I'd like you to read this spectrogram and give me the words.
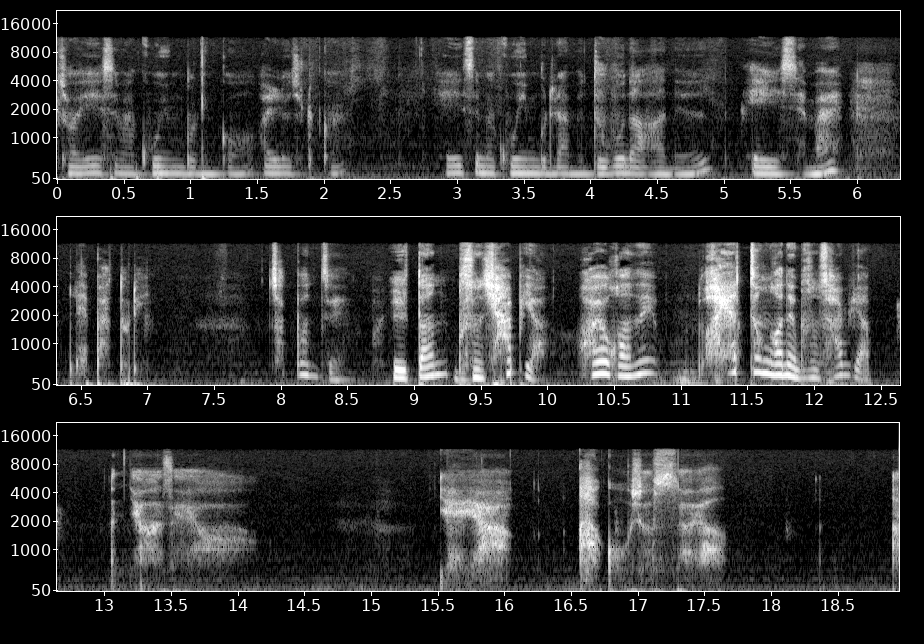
저 ASMR 고인물인 거 알려줄까요? ASMR 고인물이라면 누구나 아는 ASMR 레파토리. 첫 번째, 일단 무슨 샵이야. 하여간에 하여튼 간에 무슨 샵이야. 안녕하세요. 예약하고 오셨어요? 아,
